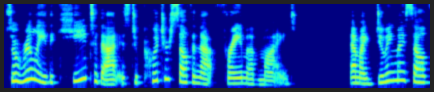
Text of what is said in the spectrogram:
so, really, the key to that is to put yourself in that frame of mind. Am I doing myself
